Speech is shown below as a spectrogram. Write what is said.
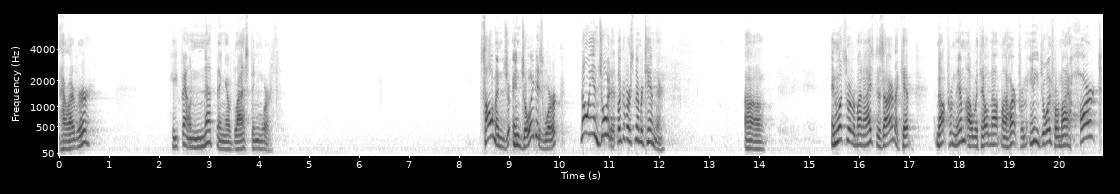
However, he found nothing of lasting worth. Solomon enjoyed his work. No, he enjoyed it. Look at verse number 10 there. Uh, and whatsoever mine eyes desired, I kept not from them. I withheld not my heart from any joy, for my heart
